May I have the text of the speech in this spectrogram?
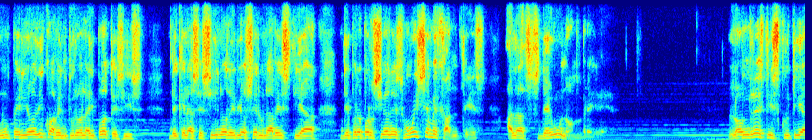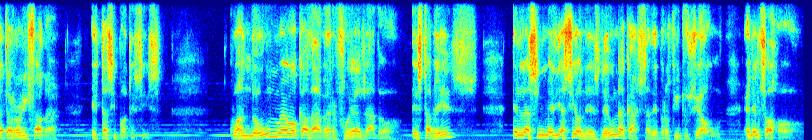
un periódico aventuró la hipótesis de que el asesino debió ser una bestia de proporciones muy semejantes a las de un hombre. Londres discutía aterrorizada estas hipótesis. Cuando un nuevo cadáver fue hallado, esta vez en las inmediaciones de una casa de prostitución en el Soho.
